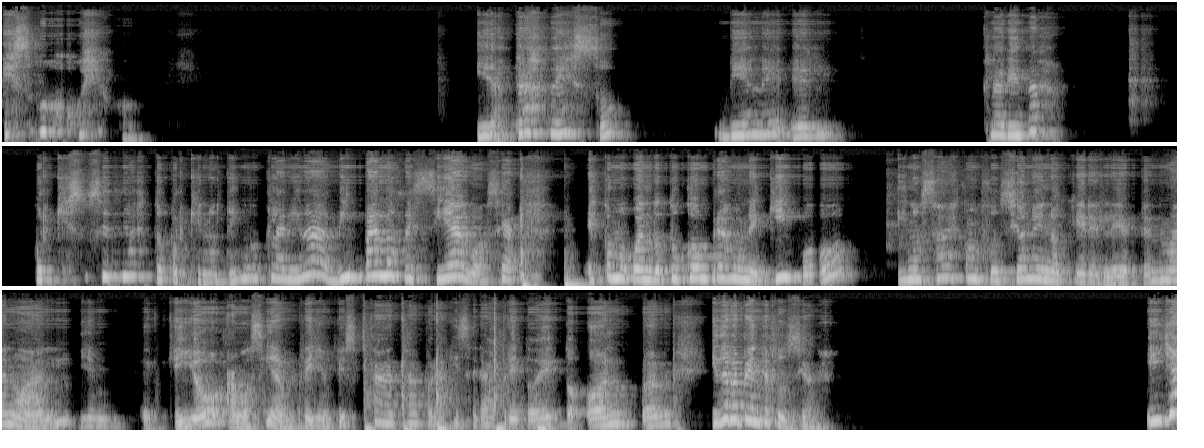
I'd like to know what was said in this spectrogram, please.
Es un juego. Y atrás de eso viene el claridad. ¿Por qué sucedió esto? Porque no tengo claridad. Vi palos de ciego. O sea, es como cuando tú compras un equipo y no sabes cómo funciona y no quieres leerte el manual, y, eh, que yo hago siempre, y empiezo, ta, por aquí será, aprieto esto, on, on, y de repente funciona. Y ya,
